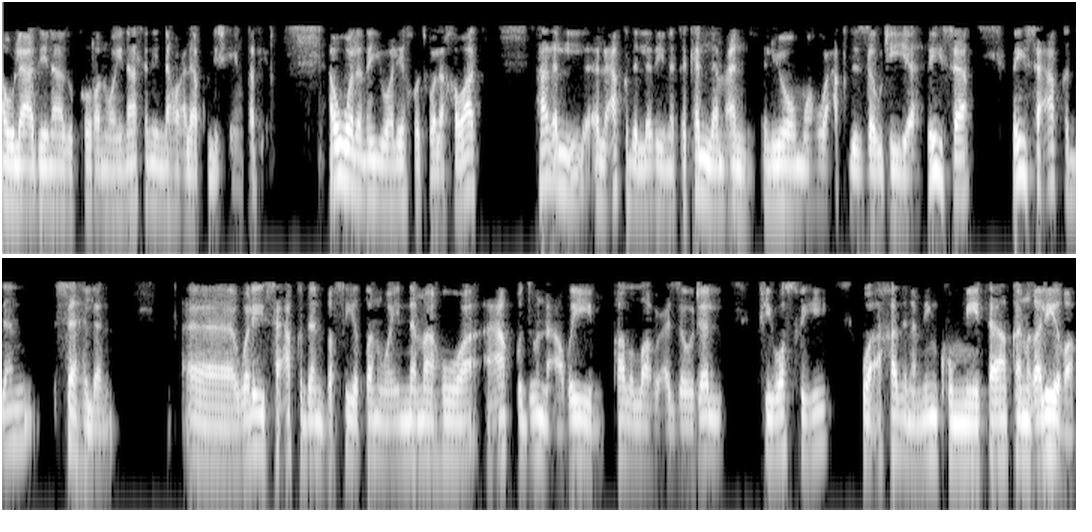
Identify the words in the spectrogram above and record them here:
أولادنا ذكورا وإناثا. إنه على كل شيء قدير. أولا أيها الإخوة والأخوات هذا العقد الذي نتكلم عنه اليوم وهو عقد الزوجية ليس ليس عقدا سهلا. وليس عقدا بسيطا وإنما هو عقد عظيم قال الله عز وجل في وصفه وأخذنا منكم ميثاقا غليظا.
